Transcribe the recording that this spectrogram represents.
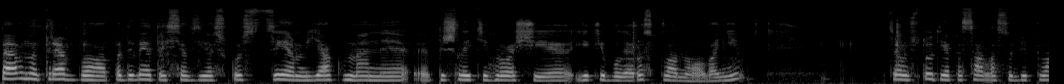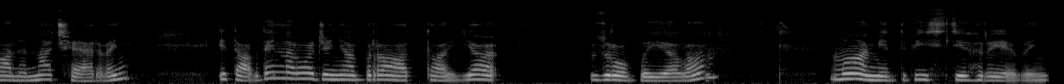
Певно, треба подивитися в зв'язку з цим, як в мене е, пішли ті гроші, які були розплановані. Це ось тут я писала собі плани на червень. І так, день народження брата я зробила. Мамі 200 гривень.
